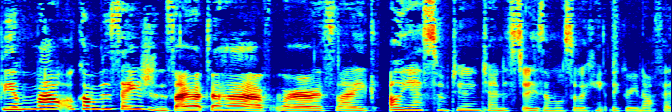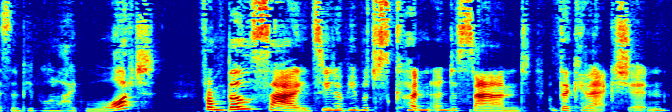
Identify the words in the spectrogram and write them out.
The amount of conversations I had to have where I was like, oh, yes, I'm doing gender studies, I'm also working at the Green Office, and people were like, what? From both sides, you know, people just couldn't understand the connection.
